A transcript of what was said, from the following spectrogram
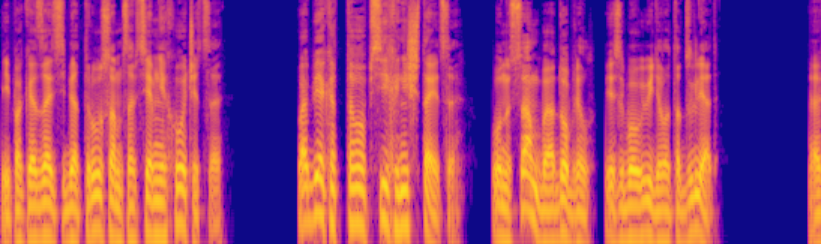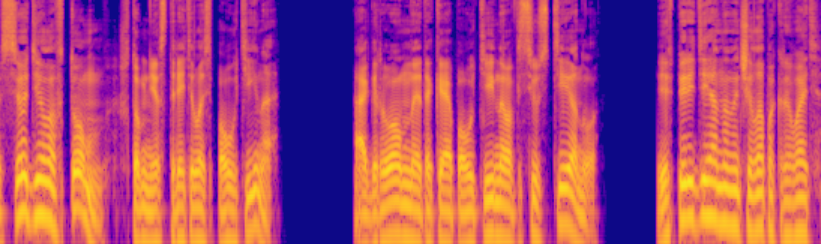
И показать себя трусом совсем не хочется. Побег от того психа не считается. Он и сам бы одобрил, если бы увидел этот взгляд. А все дело в том, что мне встретилась паутина. Огромная такая паутина во всю стену, и впереди она начала покрывать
